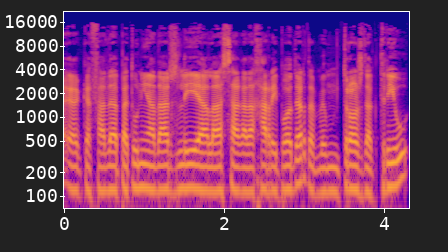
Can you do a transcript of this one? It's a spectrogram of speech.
eh, que fa de Petunia Dursley a la saga de Harry Potter, també un tros d'actriu.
